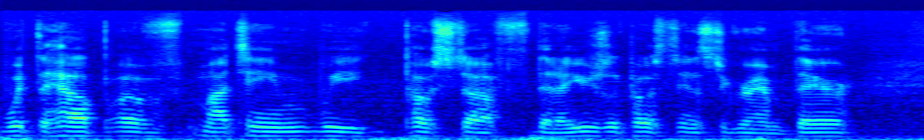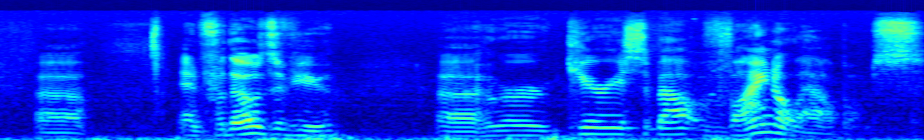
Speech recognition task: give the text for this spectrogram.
with the help of my team, we post stuff that I usually post to Instagram there. Uh, and for those of you uh, who are curious about vinyl albums,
